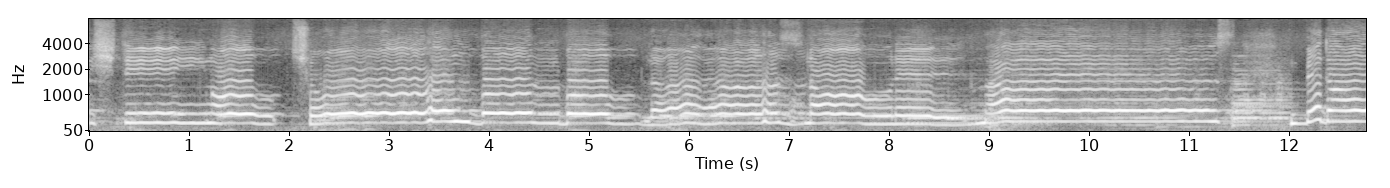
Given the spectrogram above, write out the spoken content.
بگشتیم و چون بلبل از نال مست بدان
